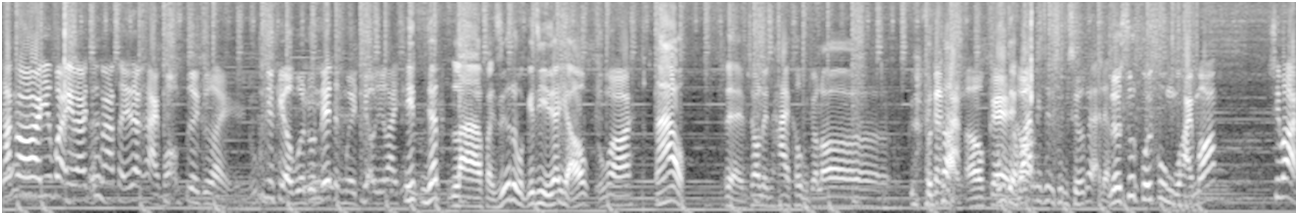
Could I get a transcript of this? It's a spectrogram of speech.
Thắng rồi, như vậy là chúng ta thấy rằng Hải Mõm tươi cười. Đúng như kiểu vừa donate được 10 triệu như này ít nhất là phải giữ được một cái gì đấy hiểu không? Đúng rồi. Nào để cho lên hai không cho nó phấn khởi. Ok, không thể hóa cái sự sung sướng lại được. Lượt sút cuối cùng của Hải Mõm Xin mời.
